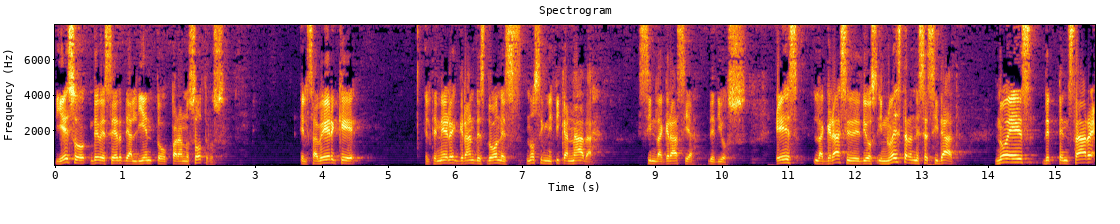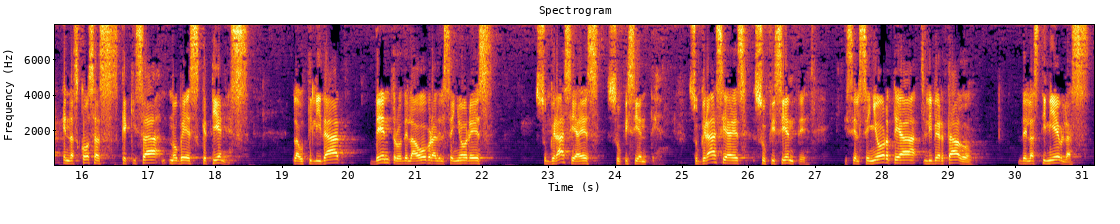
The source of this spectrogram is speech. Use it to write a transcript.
Y eso debe ser de aliento para nosotros. El saber que el tener grandes dones no significa nada sin la gracia de Dios. Es la gracia de Dios y nuestra necesidad no es de pensar en las cosas que quizá no ves que tienes. La utilidad dentro de la obra del Señor es su gracia es suficiente. Su gracia es suficiente. Y si el Señor te ha libertado de las tinieblas,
